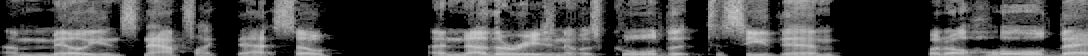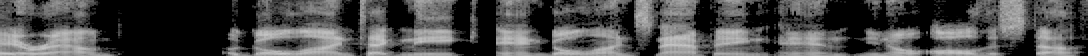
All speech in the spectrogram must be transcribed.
a million snaps like that. So another reason it was cool to to see them put a whole day around a goal line technique and goal line snapping and you know all this stuff.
